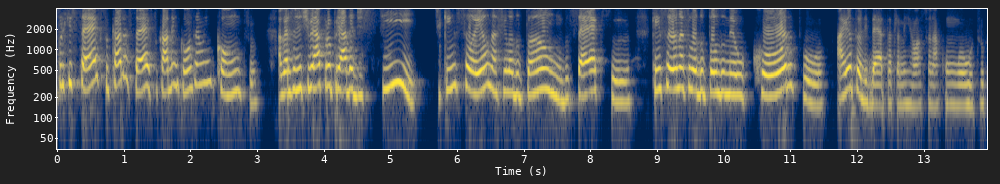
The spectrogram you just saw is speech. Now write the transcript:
porque sexo, cada sexo, cada encontro é um encontro. Agora, se a gente estiver apropriada de si, de quem sou eu na fila do pão, do sexo, quem sou eu na fila do pão do meu corpo, aí eu estou liberta para me relacionar com o outro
